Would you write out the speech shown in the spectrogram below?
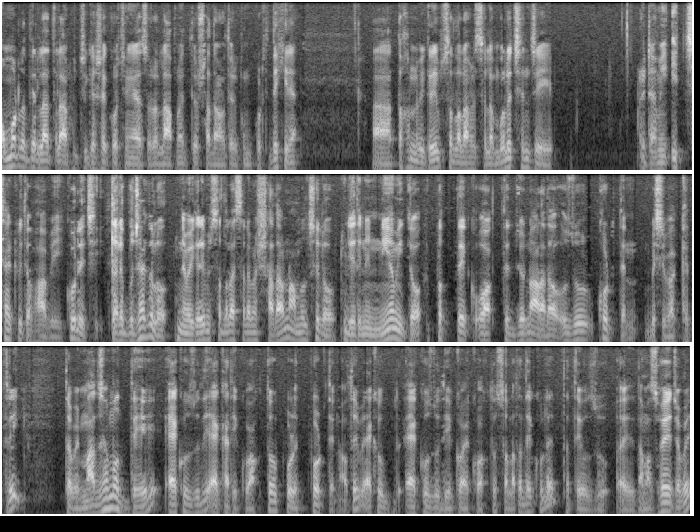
অমর রদি আল্লাহ তালা জিজ্ঞাসা করছেন ইয়াসুল্লাহ আপনার তো সাধারণত এরকম করতে দেখি না। তখন নবী করিম সাল্লাহ সাল্লাম বলেছেন যে, এটা আমি ইচ্ছাকৃতভাবেই করেছি। তাহলে বোঝা গেল, নবী করিম সাল্লাহ সাল্লামের সাধারণ আমল ছিল যে তিনি নিয়মিত প্রত্যেক ওয়াক্তের জন্য আলাদা উজু করতেন বেশিরভাগ ক্ষেত্রেই। তবে মাঝে মধ্যে এক যদি একাধিক ওয়াক্ত পড়ে- পড়তেন, অতএব এক এক উজু কয়েক ওয়াক্ত সালাত আদায় তাতে উজু নামাজ হয়ে যাবে।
